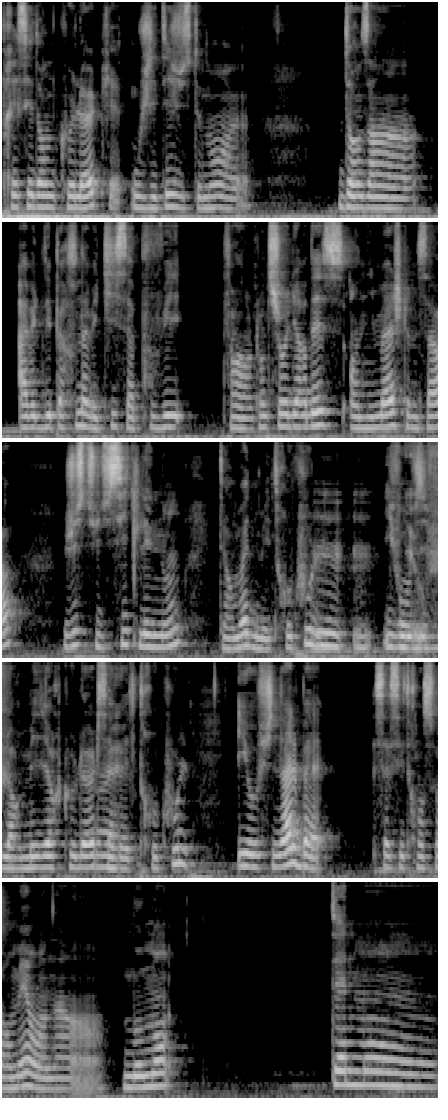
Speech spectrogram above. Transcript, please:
précédentes colocs, où j'étais justement euh, dans un. avec des personnes avec qui ça pouvait. Enfin, quand tu regardais en image comme ça, juste tu cites les noms, t'es en mode mais trop cool. Mm, mm. Ils vont vivre ouf. leur meilleur coloc, ça va être trop cool. Et au final, bah, ça s'est transformé en un moment tellement,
